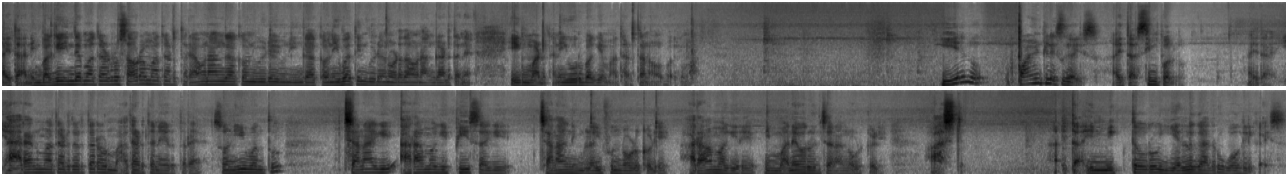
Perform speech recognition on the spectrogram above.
ಆಯಿತಾ ನಿಮ್ಮ ಬಗ್ಗೆ ಹಿಂದೆ ಮಾತಾಡೋರು ಸಾವಿರ ಮಾತಾಡ್ತಾರೆ. ಅವನು ಹಂಗೆ ಹಾಕೋನು ವೀಡಿಯೋ ಇವ್ನು ಹಿಂಗೆ ಹಾಕೋನು ಇವತ್ತಿನ ವೀಡಿಯೋ ನೋಡ್ದ ಅವ್ನು ಹಂಗೆ ಆಡ್ತಾನೆ, ಹಿಂಗೆ ಮಾಡ್ತಾನೆ, ಇವ್ರ ಬಗ್ಗೆ ಮಾತಾಡ್ತಾನೆ, ಅವ್ರ ಬಗ್ಗೆ ಏನು ಪಾಯಿಂಟ್ಲೆಸ್ ಗೈಸ್ ಆಯಿತಾ ಸಿಂಪಲ್ಲು ಆಯಿತಾ, ಯಾರ್ಯಾರು ಮಾತಾಡ್ತಿರ್ತಾರೆ ಅವ್ರು ಮಾತಾಡ್ತಾನೆ ಇರ್ತಾರೆ. ಸೊ ನೀವಂತೂ ಚೆನ್ನಾಗಿ, ಆರಾಮಾಗಿ ಪೀಸಾಗಿ ಚೆನ್ನಾಗಿ ನಿಮ್ಮ ಲೈಫನ್ನು ನೋಡ್ಕೊಳ್ಳಿ. ಆರಾಮಾಗಿರಿ ನಿಮ್ಮ ಮನೆಯವ್ರನ್ನ ಚೆನ್ನಾಗಿ ನೋಡ್ಕೊಳ್ಳಿ. ಅಷ್ಟೆ. ಆಯಿತಾ? ಇನ್ನು ಮಿಕ್ತವರು ಎಲ್ಲಿಗಾದರೂ ಹೋಗ್ಲಿ ಗೈಸ್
